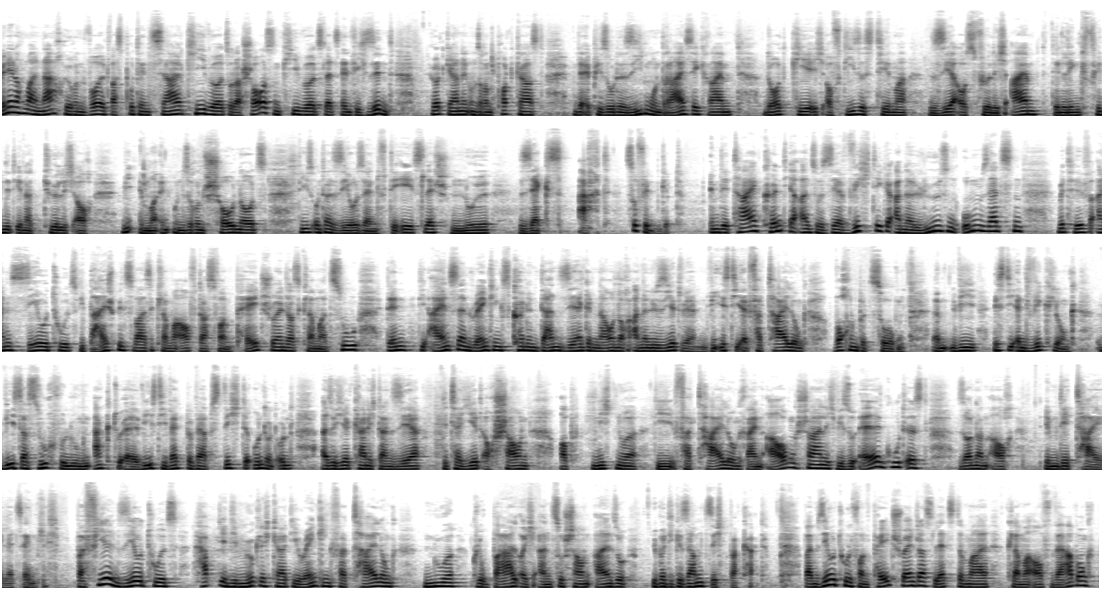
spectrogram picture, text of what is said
Wenn ihr nochmal nachhören wollt, was Potenzial-Keywords oder Chancen-Keywords letztendlich sind, hört gerne in unseren Podcast in der Episode 37 rein. Dort gehe ich auf dieses Thema sehr ausführlich ein. Den Link findet ihr natürlich auch wie immer in unseren Show Notes, die es unter seosenf.de slash 068 zu finden gibt. Im Detail könnt ihr also sehr wichtige Analysen umsetzen, mit Hilfe eines SEO-Tools wie beispielsweise Klammer auf das von PageRangers Klammer zu, denn die einzelnen Rankings können dann sehr genau noch analysiert werden. Wie ist die Verteilung wochenbezogen? Ähm, wie ist die Entwicklung? Wie ist das Suchvolumen aktuell? Wie ist die Wettbewerbsdichte und und und? Also hier kann ich dann sehr detailliert auch schauen, ob nicht nur die Verteilung rein augenscheinlich visuell gut ist, sondern auch im Detail letztendlich. Bei vielen SEO-Tools habt ihr die Möglichkeit, die Ranking-Verteilung nur global euch anzuschauen, also über die Gesamtsichtbarkeit. Beim SEO-Tool von PageRangers, letzte Mal Klammer auf Werbung,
